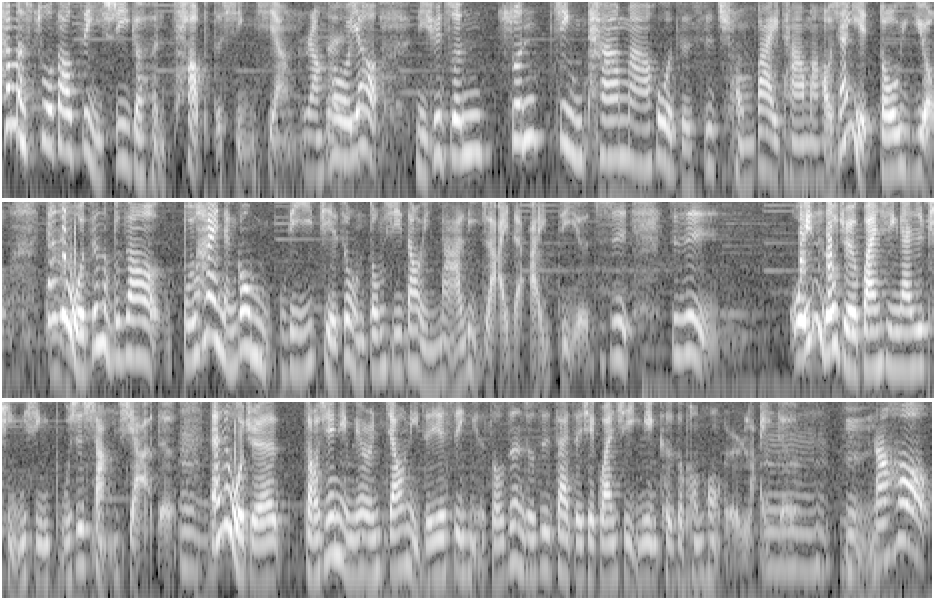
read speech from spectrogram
他们塑造自己是一个很 top 的形象，然后要你去尊尊敬他吗？或者是崇拜他吗？好像也都有，但是我真的不知道，不太能够理解这种东西到底哪里来的 idea。就是就是，我一直都觉得关系应该是平行，不是上下的。嗯，但是我觉得早些年没有人教你这些事情的时候，真的就是在这些关系里面磕磕碰碰而来的。嗯，嗯，然后。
